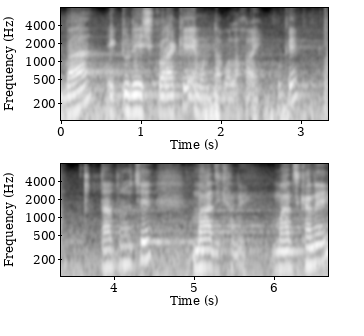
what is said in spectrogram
বা একটু রেস্ট করাকে এমনটা বলা হয় ওকে তারপর হচ্ছে মাঝখানে মাঝখানে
